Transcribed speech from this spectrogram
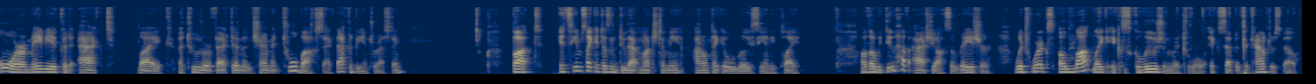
or maybe it could act like a tutor effect in an enchantment toolbox deck. That could be interesting. But it seems like it doesn't do that much to me. I don't think it will really see any play. Although we do have Ashiok's Erasure, which works a lot like Exclusion Ritual, except it's a counter spell.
